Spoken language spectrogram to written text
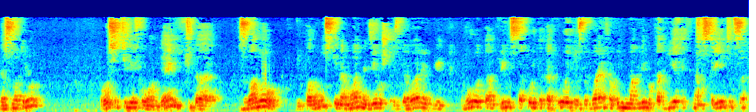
я смотрю, просит телефон, я им читаю, звонок, и по-русски нормально девушка разговаривает, говорит, вот там принц такой-то, такой-то, с Дубаев, а вы не могли бы подъехать к нам, встретиться.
